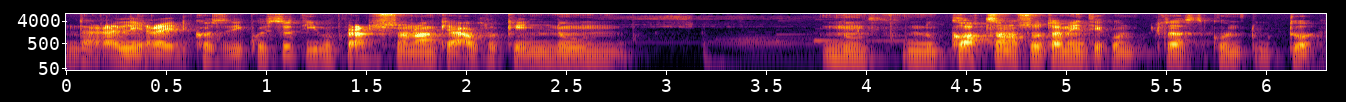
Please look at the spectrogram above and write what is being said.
da rally raid, cose di questo tipo, però ci sono anche auto che non, non, non cozzano assolutamente con, tutta, con tutto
